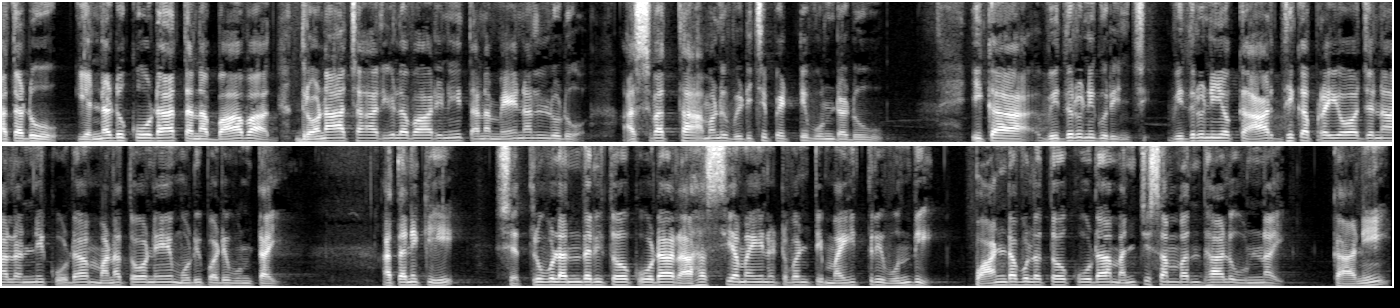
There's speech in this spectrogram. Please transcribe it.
అతడు ఎన్నడూ కూడా తన బావ ద్రోణాచార్యుల వారిని తన మేనల్లుడు అశ్వత్థామను విడిచిపెట్టి ఉండడు. ఇక విదురుని గురించి విదురుని యొక్క ఆర్థిక ప్రయోజనాలన్నీ కూడా మనతోనే ముడిపడి ఉంటాయి. అతనికి శత్రువులందరితో కూడా రహస్యమైనటువంటి మైత్రి ఉంది. పాండవులతో కూడా మంచి సంబంధాలు ఉన్నాయి. కానీ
